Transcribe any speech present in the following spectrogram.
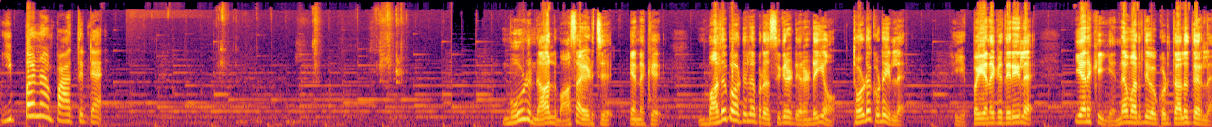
இப்ப நான் பார்த்துட்டேன். மூணு நாலு மாசம் ஆயிடுச்சு. எனக்கு மது பாட்டில் அப்புறம் சிகரெட் இரண்டையும் தொடக்கூட இல்லை. இப்போ இப்ப எனக்கு தெரியல. எனக்கு என்ன மருந்து இவ கொடுத்தாலும் தெரியல.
